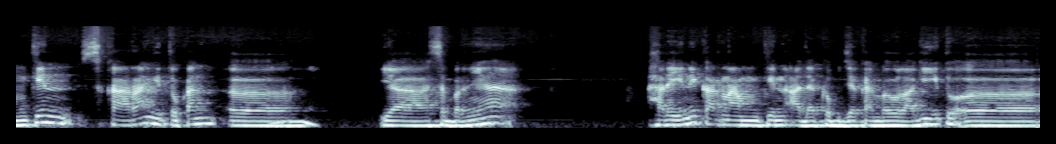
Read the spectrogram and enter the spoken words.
mungkin sekarang gitu kan hmm. ya sebenarnya hari ini karena mungkin ada kebijakan baru lagi itu uh,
